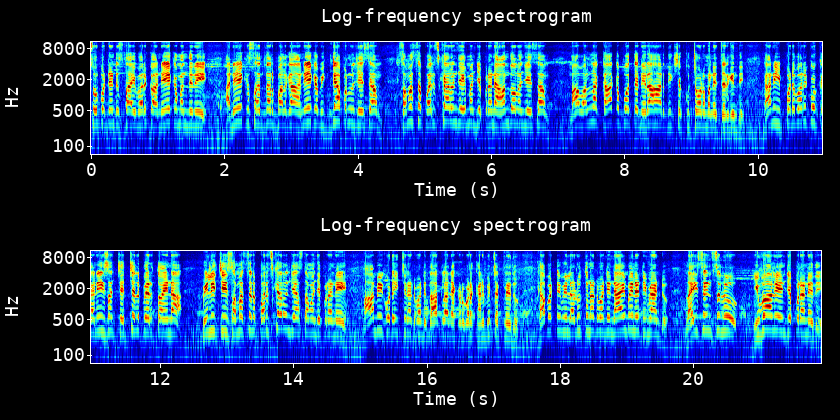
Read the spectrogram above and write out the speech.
సూపరింటెండెంట్ స్థాయి వరకు అనేక మందిని అనేక సందర్భాలుగా అనేక విజ్ఞాపనలు చేశాం. సమస్య పరిష్కారం చేయమని చెప్పిన ఆందోళన చేశాం. మా వల్ల కాకపోతే నిరాహార దీక్ష కూర్చోవడం అనేది జరిగింది. కానీ ఇప్పటి వరకు కనీసం చర్చల పేరుతో అయినా పిలిచి సమస్యను పరిష్కారం చేస్తామని చెప్పినని హామీ కూడా ఇచ్చినటువంటి దాఖలాలు ఎక్కడ కూడా కనిపించట్లేదు. కాబట్టి వీళ్ళు అడుగుతున్నటువంటి న్యాయమైన డిమాండ్ లైసెన్సులు ఇవ్వాలి అని చెప్పిననేది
